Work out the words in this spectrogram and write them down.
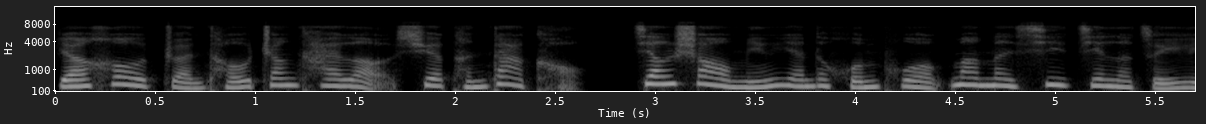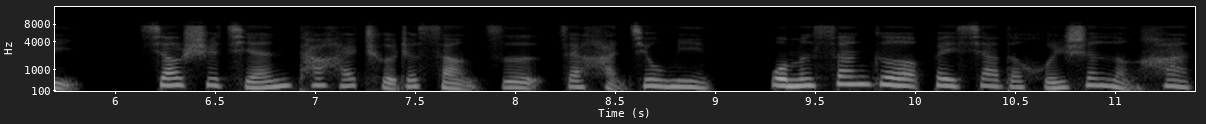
然后转头张开了血盆大口，将少明言的魂魄慢慢吸进了嘴里。消失前，他还扯着嗓子在喊救命，我们三个被吓得浑身冷汗，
